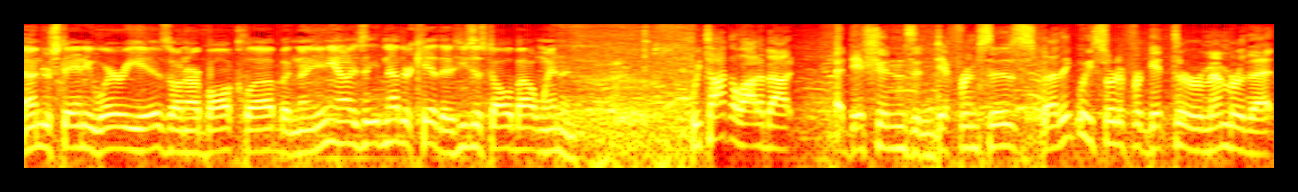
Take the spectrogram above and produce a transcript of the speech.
understanding where he is on our ball club, and you know, he's another kid that he's just all about winning. We talk a lot about additions and differences, but I think we sort of forget to remember that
